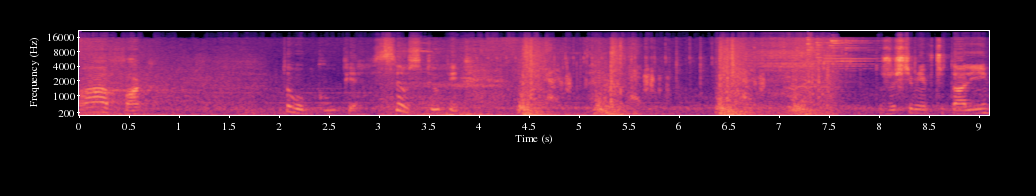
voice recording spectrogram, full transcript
A, fuck. To było głupie. So stupid. To żeście mnie wczytali.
